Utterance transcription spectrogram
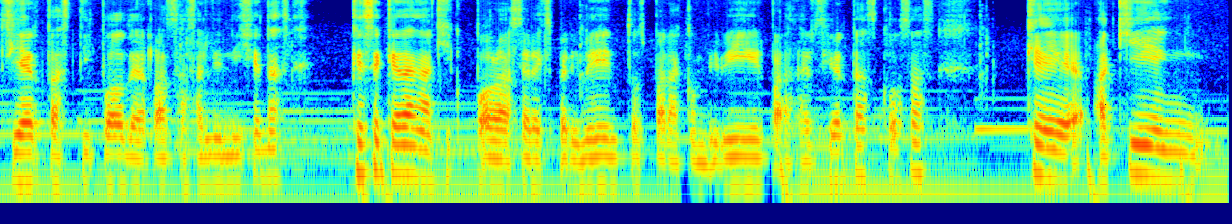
ciertos tipos de razas alienígenas que se quedan aquí por hacer experimentos, para convivir, para hacer ciertas cosas que aquí en,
